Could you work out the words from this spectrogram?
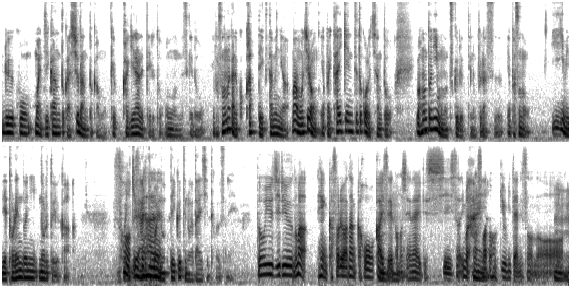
る、こう、まあ、時間とか手段とかも結構限られてると思うんですけど、やっぱその中でこう、勝っていくためには、まあもちろん、やっぱり体験ってところをちゃんと、本当にいいものを作るっていうのプラス、やっぱその、いい意味でトレンドに乗るというか、そうですね。勢いあるところはいに乗っていくっていうのが大事ってことですね。どういう時流の、まあ、変化、それはなんか法改正かもしれないですし、その今、はいスマートフォン普及みたいに、その、うんう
